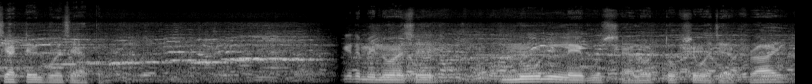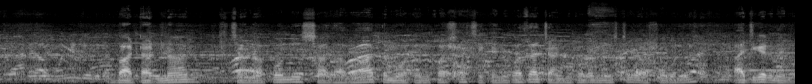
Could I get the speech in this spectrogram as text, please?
চেয়ার টেবিল পড়েছে এত। এর মেনু আছে নুন লেবু স্যালাড তপসি মাছের ফ্রাই বাটার নান চানা পনির সাদা ভাত মটন কষা চিকেন কষা চাটনি পাপড় মিষ্টি রসগোল্লা। আজকের মেনু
